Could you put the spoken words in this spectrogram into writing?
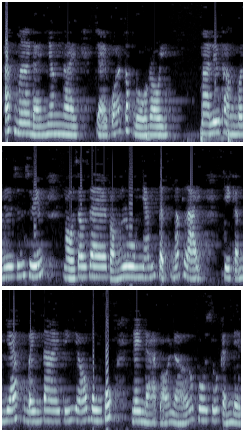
Ác ma đại nhân này chạy quá tốc độ rồi, mà Liêu Thần và Liêu Xuyến Xuyến ngồi sau xe vẫn luôn nhắm tịch mắt lại, chỉ cảm giác bên tai tiếng gió vung vút nên đã bỏ lỡ vô số cảnh đẹp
